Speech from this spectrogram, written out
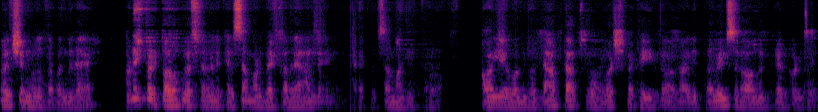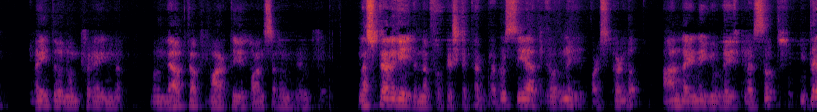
ಪರೀಕ್ಷೆ ಮೂಲಕ ಬಂದಿದ್ದಾರೆ. ಅಣೆಕಟ್ಟು ಅವಕಾಶಗಳಲ್ಲಿ ಕೆಲಸ ಮಾಡಬೇಕಾದ್ರೆ ಆನ್ಲೈನ್ ಕೆಲಸ ಮಾಡಿರ್ತಾರೆ. ಅವರಿಗೆ ಒಂದು ಲ್ಯಾಪ್ಟಾಪ್ ಅವಶ್ಯಕತೆ ಇತ್ತು. ಹಾಗಾಗಿ ಪ್ರವೀಣ್ ಸರ್ ಅವರನ್ನು ಕೇಳ್ಕೊಂಡ್ರೆ. ರೈತರು ನಮ್ಮ ಕಡೆಯಿಂದ ಒಂದು ಲ್ಯಾಪ್ಟಾಪ್ ಮಾಡ್ತೀವಿ ಸ್ಪಾನ್ಸರ್ ಅಂತ ಹೇಳ್ತು ಕ್ಲಸ್ಟರ್ಗೆ ಇದನ್ನ ಕೊಟ್ಟಿರ್ತಕ್ಕಂಥದ್ದು ಸಿ ಆರ್ ಪಿ ಅವ್ರನ್ನ ಪಡಿಸ್ಕೊಂಡು ಆನ್ಲೈನ್ ಯು ಡಿ ಪ್ಲಸ್ ಇತರ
